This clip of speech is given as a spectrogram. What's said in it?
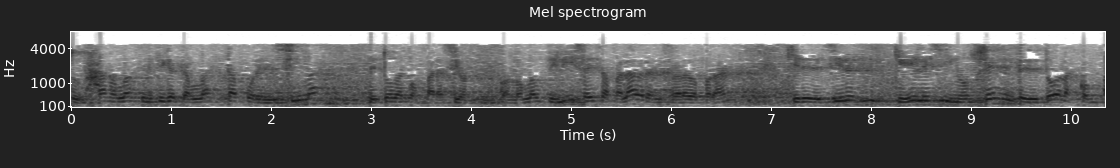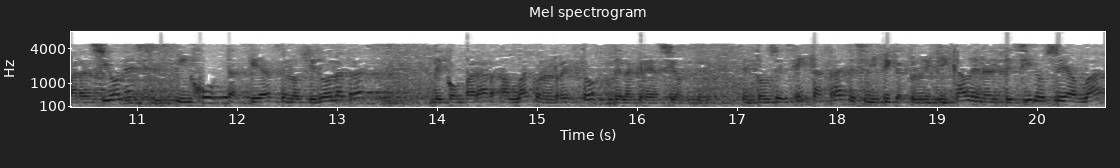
subhanallah, significa que Allah está por encima de toda comparación. Cuando Allah utiliza esa palabra en el Sagrado Corán, quiere decir que Él es inocente de todas las comparaciones injustas que hacen los idólatras de comparar a Allah con el resto de la creación. Entonces, esta frase significa glorificado y enaltecido sea Allah,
